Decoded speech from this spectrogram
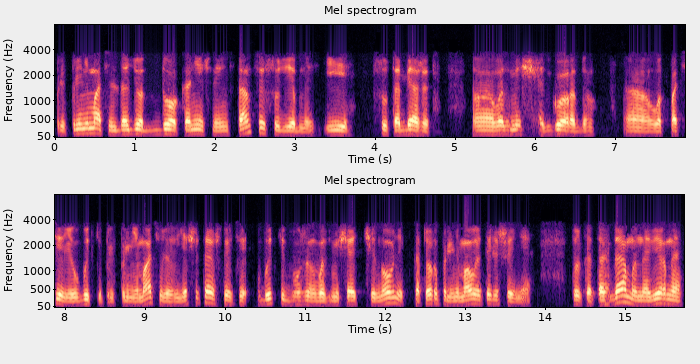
предприниматель дойдет до конечной инстанции судебной, и суд обяжет э, возмещать городу э, вот потери, убытки предпринимателю, я считаю, что эти убытки должен возмещать чиновник, который принимал это решение. Только тогда мы, наверное,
